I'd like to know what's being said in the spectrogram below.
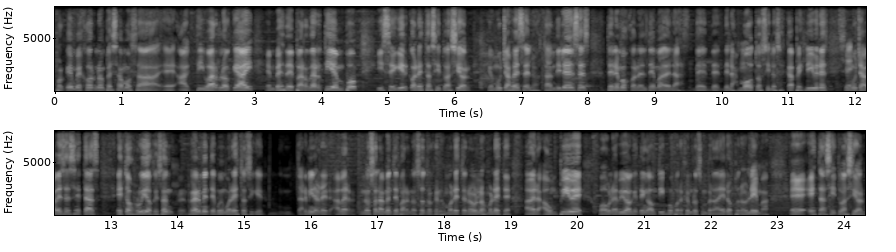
¿Por qué mejor no empezamos a, eh, a activar lo que hay en vez de perder tiempo y seguir con esta situación que muchas veces los tandilenses tenemos con el tema de las, de, de- de las motos y los escapes libres Sí. y muchas veces estas, estos ruidos que son realmente muy molestos y que terminan en, a ver, no solamente para nosotros que nos moleste o no nos moleste, a ver, a un pibe o a una piba que tenga autismo, por ejemplo, es un verdadero problema eh, esta situación.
